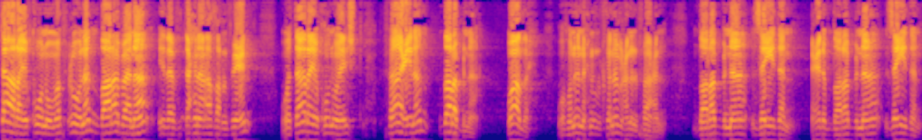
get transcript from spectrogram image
تارة يكون مفعولا ضربنا إذا فتحنا آخر الفعل وتارة يكون إيش؟ فاعلا ضربنا. واضح. وهنا نحن الكلام على الفاعل. ضربنا زيدا. اعرف ضربنا زيدا.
